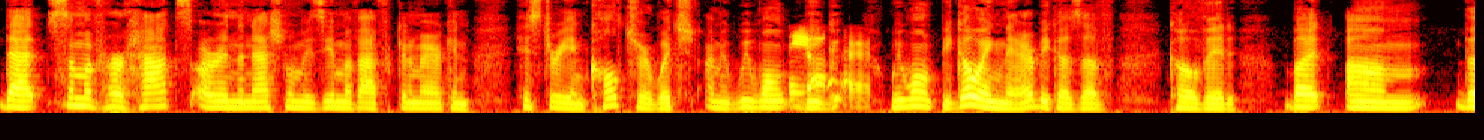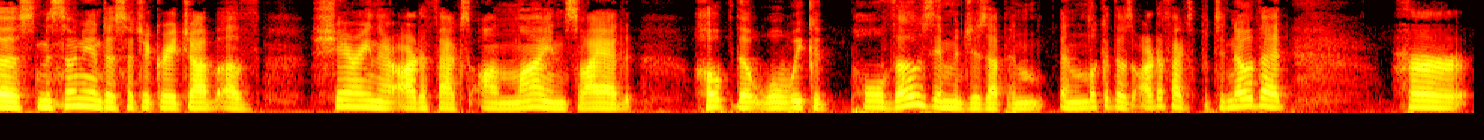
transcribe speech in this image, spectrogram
that some of her hats are in the National Museum of African American History and Culture, which I mean we won't they be are. we won't be going there because of COVID, but um, the Smithsonian does such a great job of sharing their artifacts online. So I had hoped that well we could pull those images up and and look at those artifacts, but to know that her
